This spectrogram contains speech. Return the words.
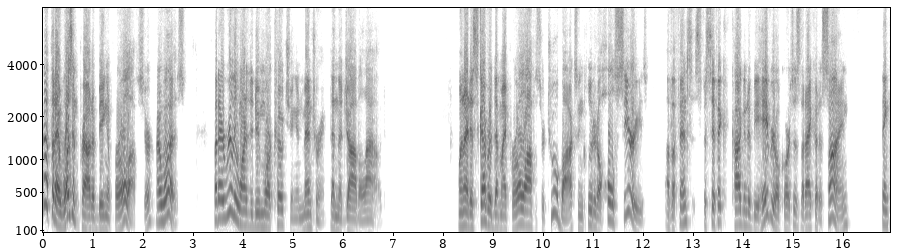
Not that I wasn't proud of being a parole officer, I was, but I really wanted to do more coaching and mentoring than the job allowed. When I discovered that my parole officer toolbox included a whole series of offense specific cognitive behavioral courses that I could assign, Think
